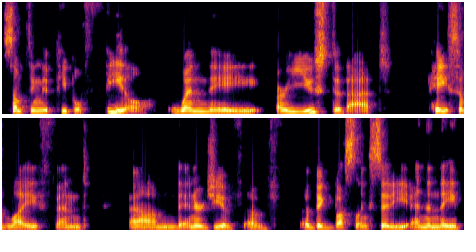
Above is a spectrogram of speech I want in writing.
something that people feel when they are used to that pace of life and um, the energy of, of a big bustling city, and then they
